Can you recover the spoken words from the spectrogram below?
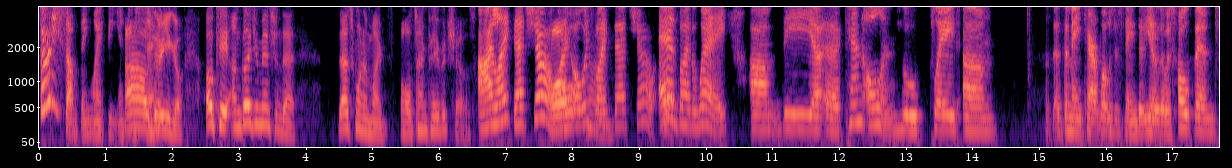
30 something might be interesting. Oh, there you go. Okay, I'm glad you mentioned that. That's one of my all-time favorite shows. I like that show. All I always like that show. And by the way, um, the uh, uh, Ken Olin who played um, the, the main character, what was his name? The, you know, there was Hope and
